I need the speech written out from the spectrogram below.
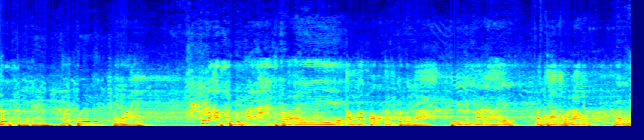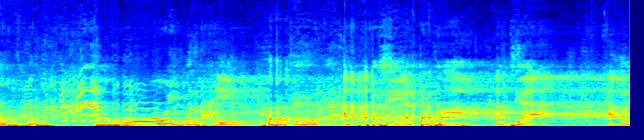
มื่อเปิดมือปืนไว้คือว่าเอาปืนมานั่งไว้เอามาป้องกันก่อนเวลาถือเงินมาหลายมาจากหมอลำเงินเงินเงินใช่โอ้ยเงินไหลอันอันเจ้าซี่อันเจ้าพาอันเสียอัน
